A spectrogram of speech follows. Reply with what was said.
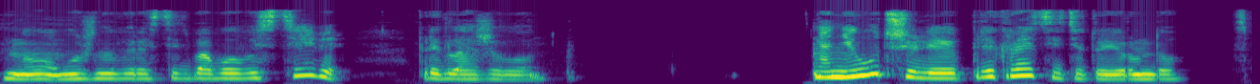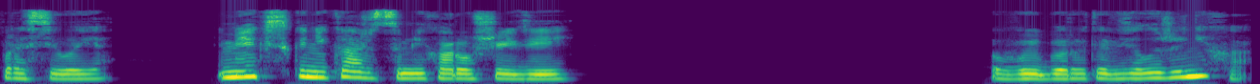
Но можно вырастить бобовый стебель, — предложил он. А не лучше ли прекратить эту ерунду? — спросила я. Мексика не кажется мне хорошей идеей. «Выбор — это дело жениха,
